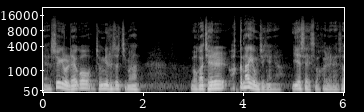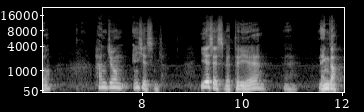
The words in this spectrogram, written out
예, 수익을 내고 정리를 했었지만 뭐가 제일 화끈하게 움직이느냐 ESS와 관련해서 한중 NCS입니다. ESS 배터리에 예, 냉각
